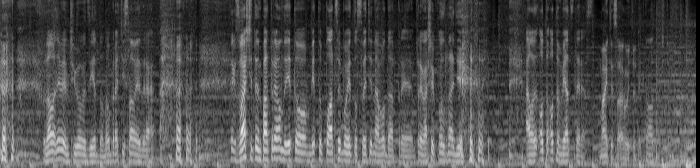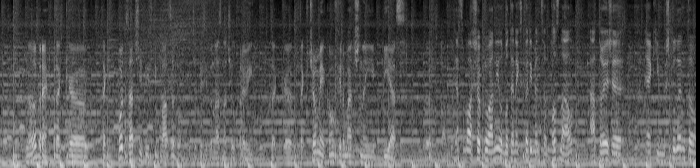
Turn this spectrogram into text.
no, neviem, či vôbec jedno, no Bratislava je drahá. tak zvážte ten Patreon, je to, je to placebo, je to svetená voda pre, pre vaše poznanie. Ale o, to, o tom viac teraz. Majte sa, ahojte. Peknú ešte. No dobre, tak, uh, tak poď začni ty s tým placebo, keďže ty si to naznačil prvý. Tak, uh, tak čom je konfirmačný bias? Ja som bol šokovaný, lebo ten experiment som poznal a to je, že nejakým študentom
